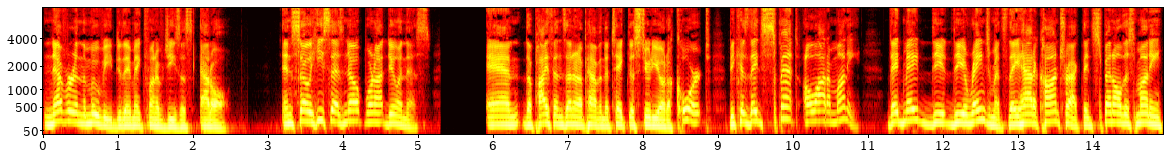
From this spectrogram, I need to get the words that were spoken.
never in the movie do they make fun of jesus at all and so he says nope we're not doing this and the pythons ended up having to take the studio to court because they'd spent a lot of money they'd made the the arrangements. They had a contract. They'd spent all this money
